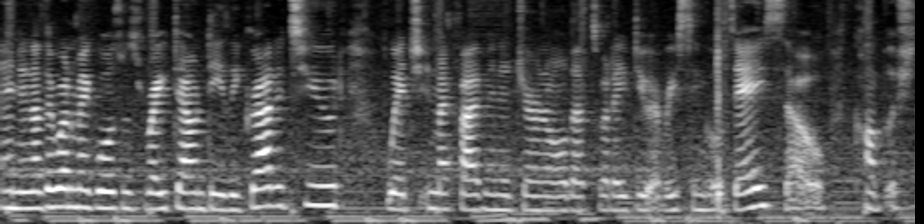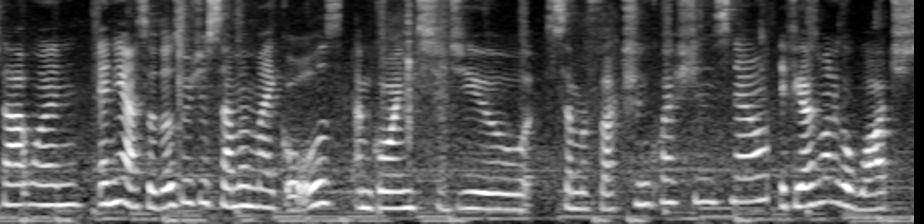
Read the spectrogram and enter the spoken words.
And another one of my goals was write down daily gratitude, which in my five minute journal, that's what I do every single day. So accomplish that one. And yeah, so those are just some of my goals. I'm going to do some reflection questions questions now. If you guys want to go watch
